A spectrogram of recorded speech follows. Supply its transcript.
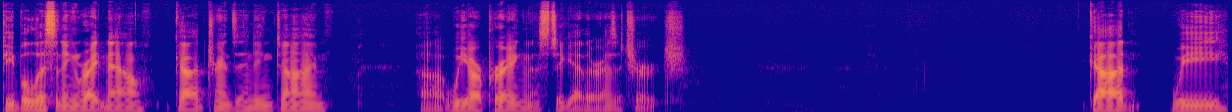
people listening right now, God transcending time. Uh, we are praying this together as a church. God, we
